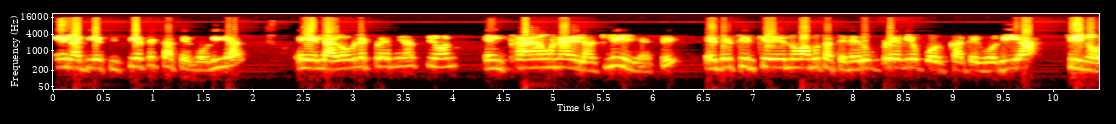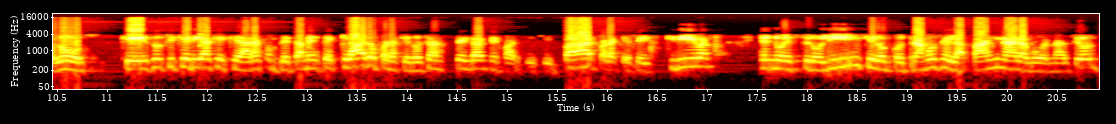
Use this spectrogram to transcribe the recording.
en las 17 categorías eh, la doble premiación en cada una de las líneas, ¿sí? Es decir, que no vamos a tener un premio por categoría, sino dos. Que eso sí quería que quedara completamente claro para que no se abstengan de participar, para que se inscriban, en nuestro link que lo encontramos en la página de la gobernación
